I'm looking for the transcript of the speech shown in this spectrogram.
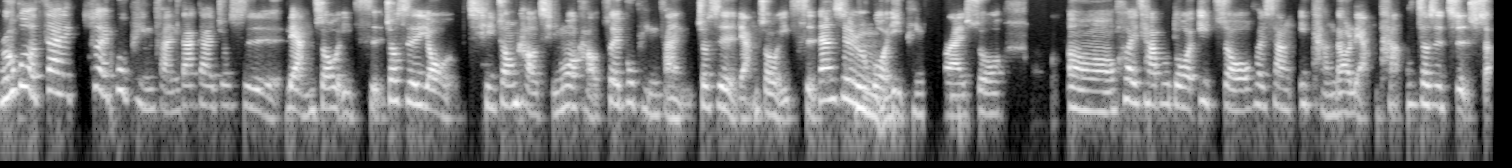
如果在最不频繁，大概就是两周一次，就是有期中考、期末考，最不频繁就是两周一次。但是如果以平常来说，嗯，呃，会差不多一周会上一堂到两堂，这是至少。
